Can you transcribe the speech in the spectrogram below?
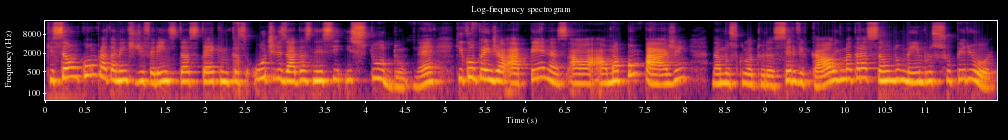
que são completamente diferentes das técnicas utilizadas nesse estudo, né? Que compreende apenas a, a uma pompagem da musculatura cervical e uma tração do membro superior.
